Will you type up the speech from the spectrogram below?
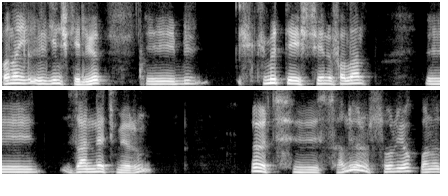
bana ilginç geliyor. Eee, bir hükümet değişeceğini falan eee, zannetmiyorum. Evet, eee, sanıyorum soru yok. Bana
